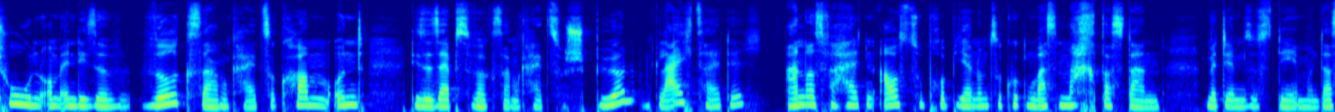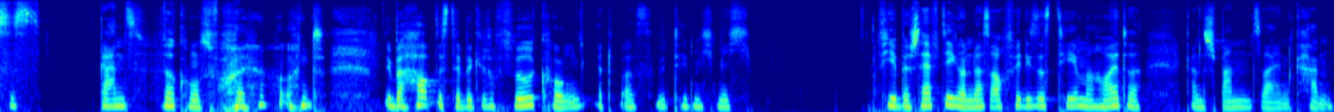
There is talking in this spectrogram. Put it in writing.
tun, um in diese Wirksamkeit zu kommen und diese Selbstwirksamkeit zu spüren und gleichzeitig anderes Verhalten auszuprobieren und zu gucken, was macht das dann mit dem System? Und das ist ganz wirkungsvoll. Und überhaupt ist der Begriff Wirkung etwas, mit dem ich mich viel beschäftige und was auch für dieses Thema heute ganz spannend sein kann.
